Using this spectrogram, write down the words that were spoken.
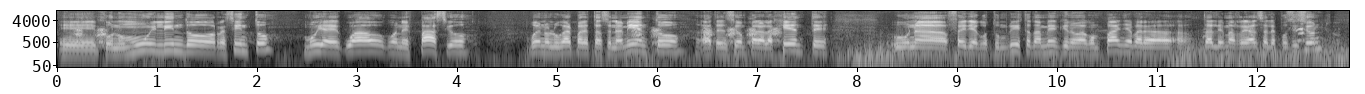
eh, con un muy lindo recinto, muy adecuado, con espacio, buen lugar para estacionamiento, atención para la gente, una feria costumbrista también que nos acompaña para darle más realza a la exposición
